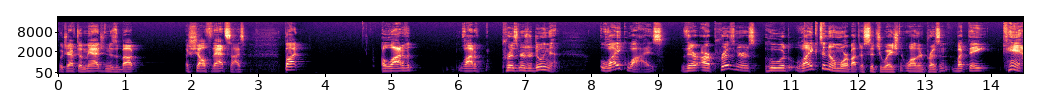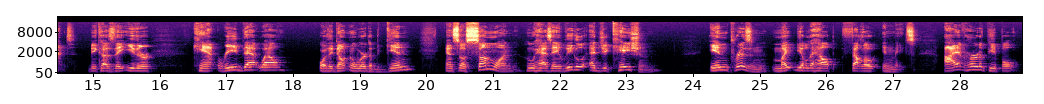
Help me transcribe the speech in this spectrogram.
which I have to imagine is about a shelf that size. But a lot of a lot of prisoners are doing that. Likewise, there are prisoners who would like to know more about their situation while they're in prison, but they can't because they either can't read that well or they don't know where to begin. And so, someone who has a legal education in prison might be able to help fellow inmates. I have heard of people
